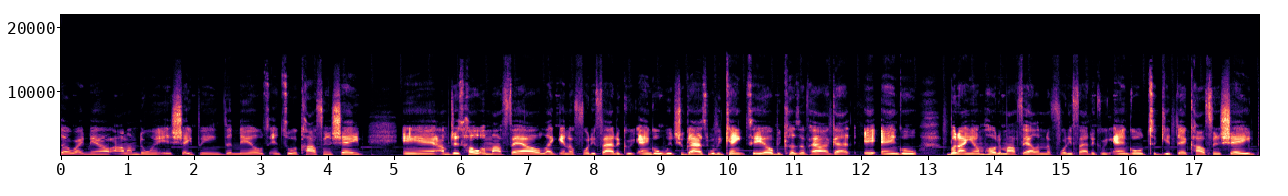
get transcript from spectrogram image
So right now, all I'm doing is shaping the nails into a coffin shape and I'm just holding my file like in a 45 degree angle, which you guys really can't tell because of how I got it angled, but I am holding my file in a 45 degree angle to get that coffin shape.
